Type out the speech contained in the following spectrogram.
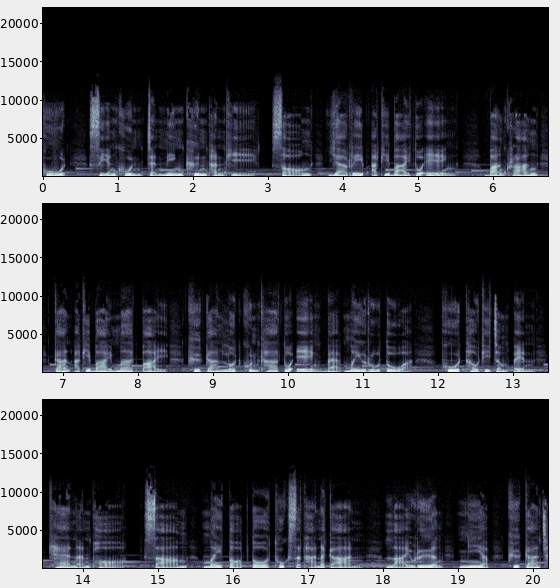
พูด เสียงคุณจะนิ่งขึ้นทันที 2. อย่ารีบอธิบายตัวเอง บางครั้งการอธิบายมากไป คือการลดคุณค่าตัวเองแบบไม่รู้ตัว พูดเท่าที่จำเป็น แค่นั้นพอ 3. ไม่ตอบโต้ทุกสถานการณ์ หลายเรื่องเงียบคือการช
